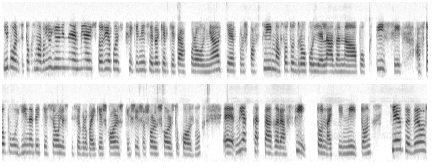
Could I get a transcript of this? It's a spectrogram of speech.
Λοιπόν, το κτηματολόγιο είναι μια ιστορία που έχει ξεκινήσει εδώ και αρκετά χρόνια και προσπαθεί με αυτόν τον τρόπο η Ελλάδα να αποκτήσει αυτό που γίνεται και σε όλες τις ευρωπαϊκές χώρες και ίσως σε όλες τις χώρες του κόσμου, ε, μια καταγραφή των ακινήτων και βεβαίως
